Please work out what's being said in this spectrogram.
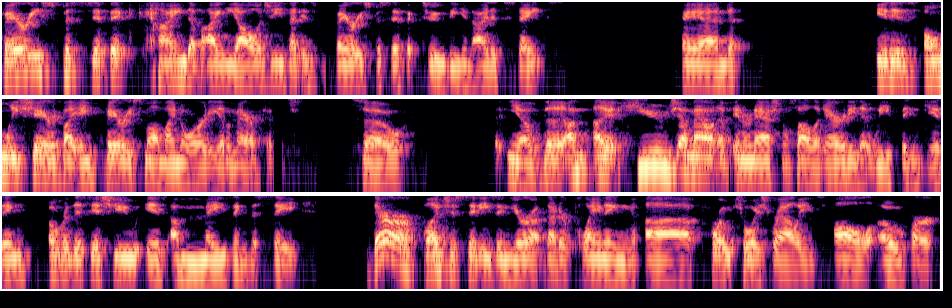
very specific kind of ideology that is very specific to the United States. And it is only shared by a very small minority of Americans. So, you know, the um, a huge amount of international solidarity that we've been getting over this issue is amazing to see. There are a bunch of cities in Europe that are planning uh, pro-choice rallies all over,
